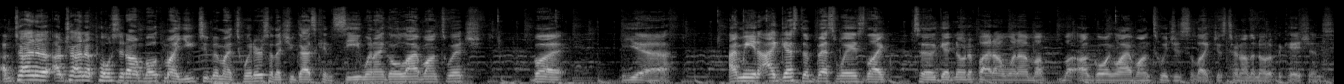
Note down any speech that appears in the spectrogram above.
I'm trying to, I'm trying to post it on both my YouTube and my Twitter so that you guys can see when I go live on Twitch. But yeah, I mean, I guess the best way is like to get notified on when I'm up, uh, going live on Twitch is to like just turn on the notifications.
